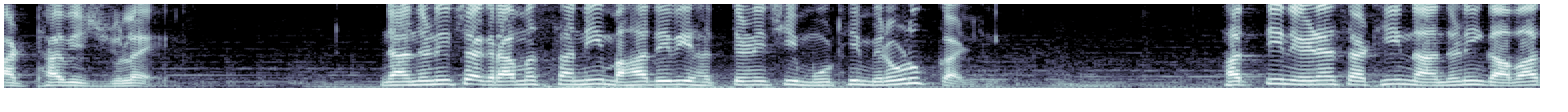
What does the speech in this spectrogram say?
अठ्ठावीस जुलै. नांदणीच्या ग्रामस्थांनी महादेवी हत्तीणीची मोठी मिरवणूक काढली. हत्ती नेण्यासाठी नांदणी गावात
